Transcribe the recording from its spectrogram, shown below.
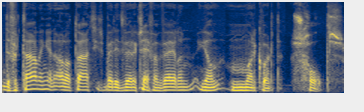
De vertalingen en annotaties bij dit werk zijn van Weilen Jan Markwart Scholz.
